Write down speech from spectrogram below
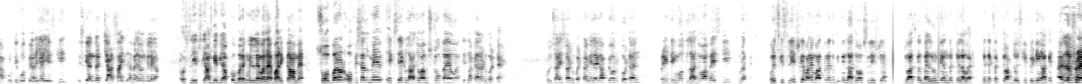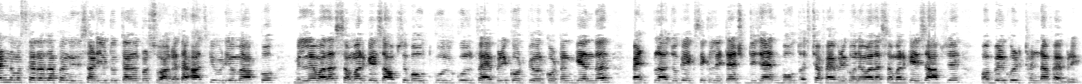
आप कुर्ती बहुत प्यारी आई है इसकी। इसके अंदर चार साइज़ अवेलेबल मिलेगा। और स्लीव्स के आगे भी आपको वर्क मिलने वाला है बारीक काम है। सोबर और ऑफिशियल में एक से एक लाजवाब स्टॉक आया हुआ कितना प्यारा दुपट्टा है। फुल साइज़ का दुपट्टा मिलेगा प्योर कॉटन प्रिंटिंग बहुत लाजवाब है इसकी पूरा। और इसकी स्लीव्स के बारे में बात करें तो कितनी लाजवाब स्लीव्स है जो आजकल बैलून के अंदर चला हुआ है। ये देख सकते हो आप जो इसकी फिटिंग आगे। हेलो फ्रेंड नमस्कार। आज आपका निधि साड़ी यूट्यूब चैनल पर स्वागत है। आज की वीडियो में आपको मिलने वाला समर के हिसाब से बहुत कूल कूल फैब्रिक और प्योर कॉटन के अंदर पैंट प्लाजो के एक से एक लेटेस्ट डिज़ाइन बहुत अच्छा फैब्रिक होने वाला समर के हिसाब से। और बिल्कुल ठंडा फैब्रिक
